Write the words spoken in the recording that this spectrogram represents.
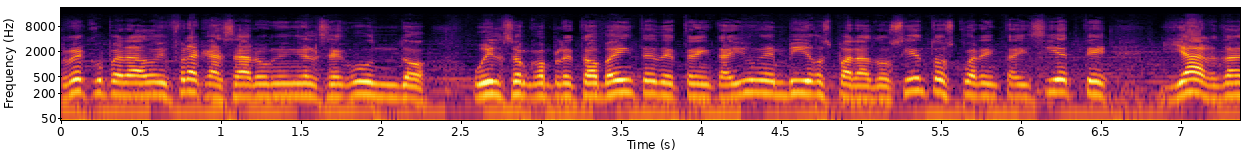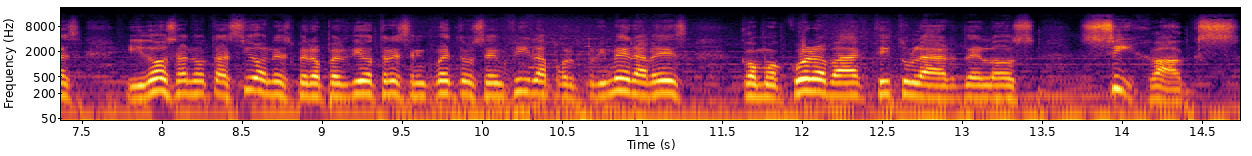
recuperado y fracasaron en el segundo. Wilson completó 20 de 31 envíos para 247 yardas y dos anotaciones, pero perdió tres encuentros en fila por primera vez como quarterback titular de los Seahawks.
